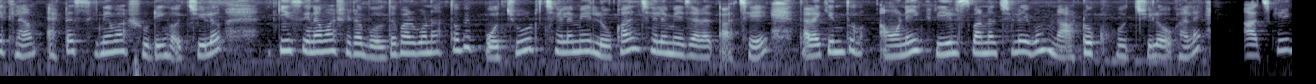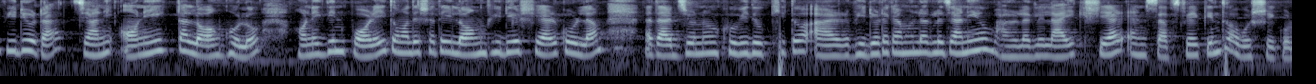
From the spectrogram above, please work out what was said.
দেখলাম একটা সিনেমা শুটিং হচ্ছিল। কি সিনেমা সেটা বলতে পারব না, তবে প্রচুর ছেলে মেয়ে লোকাল ছেলে মেয়ে যারা আছে, তারা কিন্তু অনেক রিলস বানাচ্ছিল এবং নাটক হচ্ছিল ওখানে। আজকের ভিডিওটা জানি অনেকটা লং হলো। অনেক দিন পরেই তোমাদের সাথে এই লং ভিডিও শেয়ার করলাম। তার জন্য খুবই দুঃখিত। আর ভিডিওটা কেমন লাগল জানিও। ভালো লাগলে লাইক শেয়ার অ্যান্ড সাবস্ক্রাইব কিন্তু অবশ্যই করো।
